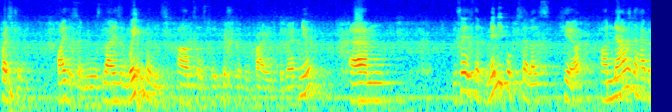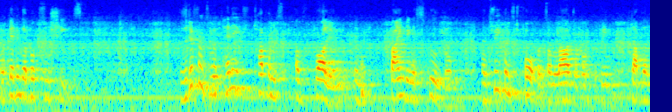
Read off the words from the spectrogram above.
question why the news lies in Wakeman's answers to inquiry into the revenue. Um, he says that many booksellers here are now in the habit of getting their books in sheets. There's a difference of a penny to twopence of volume in binding a school book and threepence to fourpence on a larger book between Dublin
